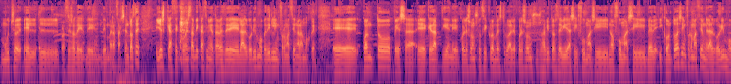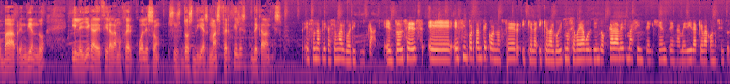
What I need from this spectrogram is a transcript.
mucho el, proceso de embarazarse. Entonces, ellos qué hacen con esta aplicación y a través del algoritmo pedirle información a la mujer. Eh, ¿Cuánto pesa? Eh, ¿Qué edad tiene? ¿Cuáles son sus ciclos menstruales? ¿Cuáles son sus hábitos de vida? Si fuma, si no fuma, si bebe. Y con toda esa información el algoritmo va aprendiendo y le llega a decir a la mujer cuáles son sus dos días más fértiles de cada mes. Es una aplicación algorítmica. Entonces, eh, es importante conocer y que, la- y que el algoritmo se vaya volviendo cada vez más inteligente en la medida que va conociendo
